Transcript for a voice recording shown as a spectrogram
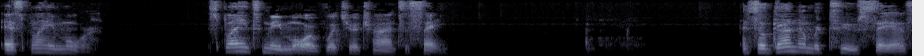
Explain more. Explain to me more of what you're trying to say. And so, guy number two says,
